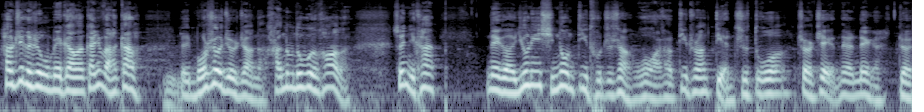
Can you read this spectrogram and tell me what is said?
还有这个任务没干完，赶紧把它干了。对，魔兽就是这样的，还有那么多问号呢。所以你看，那个《幽灵行动》地图之上，我操，地图上点之多，这儿这个那儿那个，对，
